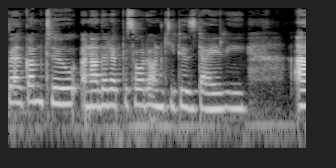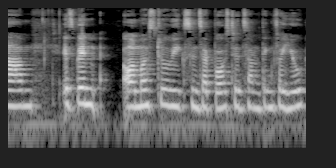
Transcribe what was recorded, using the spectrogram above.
welcome to another episode on Keetu's Diary. Um, it's been almost two weeks since I posted something for you.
